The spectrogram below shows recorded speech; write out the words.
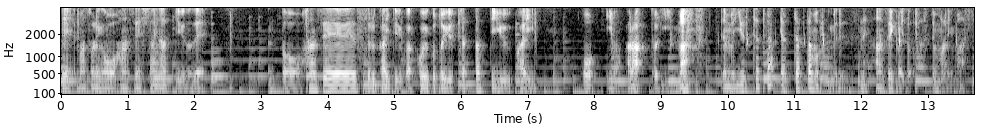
て、まあ、それを反省したいなっていうので、うんと、反省する回というかこういうことを言っちゃったっていう回を今から取ります。まあ、言っちゃった？やっちゃったも含めてですね反省会とさせてもらいます。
